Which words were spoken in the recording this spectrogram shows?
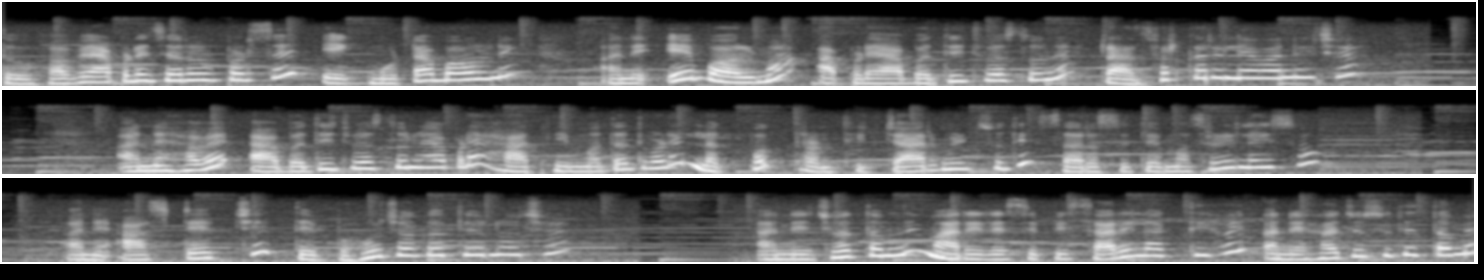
તો હવે આપણે જરૂર પડશે એક મોટા બાઉલની અને એ બાઉલમાં આપણે આ બધી જ વસ્તુને ટ્રાન્સફર કરી લેવાની છે. અને હવે આ બધી જ વસ્તુને આપણે હાથની મદદ વડે લગભગ ત્રણથી ચાર મિનિટ સુધી સરસ રીતે મસળી લઈશું. અને આ સ્ટેપ છે તે બહુ જ અગત્યનો છે. અને જો તમને મારી રેસીપી સારી લાગતી હોય અને હજુ સુધી તમે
